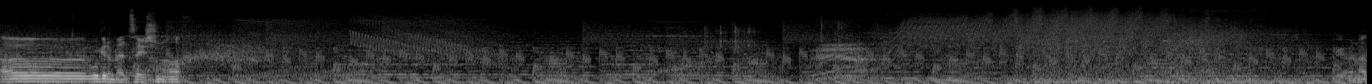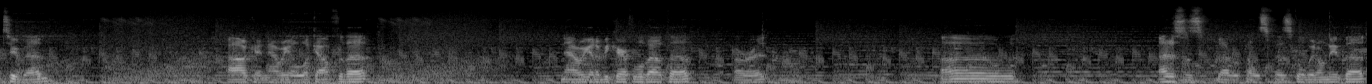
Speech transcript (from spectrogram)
Uh, we'll get a meditation off. Not too bad. Ah, Okay, now we gotta look out for that. Now we gotta be careful about that. Alright. Uh... That just is, that repels physical, we don't need that.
